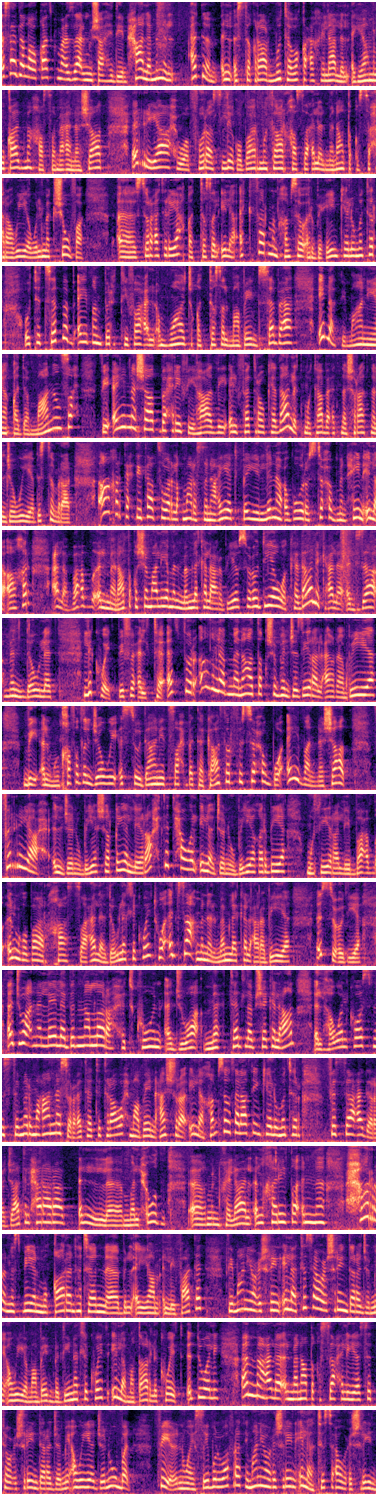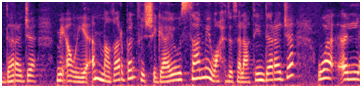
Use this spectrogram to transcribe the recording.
أسعد الله أوقاتكم أعزائي المشاهدين. حالة من عدم الاستقرار متوقعة خلال الأيام القادمة خاصة مع نشاط الرياح وفرص لغبار مثار خاصة على المناطق الصحراوية والمكشوفة. آه، سرعة الرياح قد تصل إلى أكثر من 45 كيلومتر وتتسبب أيضا بارتفاع الأمواج. قد تصل ما بين 7 إلى 8 قدم. ما ننصح في أي نشاط بحري في هذه الفترة؟ وكذلك متابعة نشراتنا الجوية باستمرار. آخر تحديثات صور الأقمار الصناعية تبين لنا عبور السحب من حين إلى آخر على بعض المناطق الشمالية من المملكة العربية السعودية وكذلك على أجزاء من دولة الكويت. بفعل تأثر أغلب مناطق شبه الجزيرة العربية بالمنخفض الجوي السوداني تصاحبه تكاثر في السحب وأيضا نشاط في الرياح الجنوبية الشرقية اللي راح تتحول إلى جنوبية غربية مثيرة لبعض الغبار خاصة على دولة الكويت وأجزاء من المملكة العربية السعودية. أجواءنا الليلة بإذن الله راح تكون أجواء معتدلة بشكل عام. الهواء مستمر معنا سرعتها تتراوح ما بين 10 إلى 35 كيلومتر في الساعة. درجات الحرارة الملحوظ آه، من خلال الخريطة. أن حارة نسبيا مقارنة بالأيام اللي فاتت. 28 إلى 29 درجة مئوية ما بين مدينة الكويت إلى مطار الكويت الدولي. أما على المناطق الساحلية 26 درجة مئوية جنوبا في نويصيب والوفرة 28 إلى 29 درجة مئوية. أما غربا في الشقاية والسالمي 31 درجة.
